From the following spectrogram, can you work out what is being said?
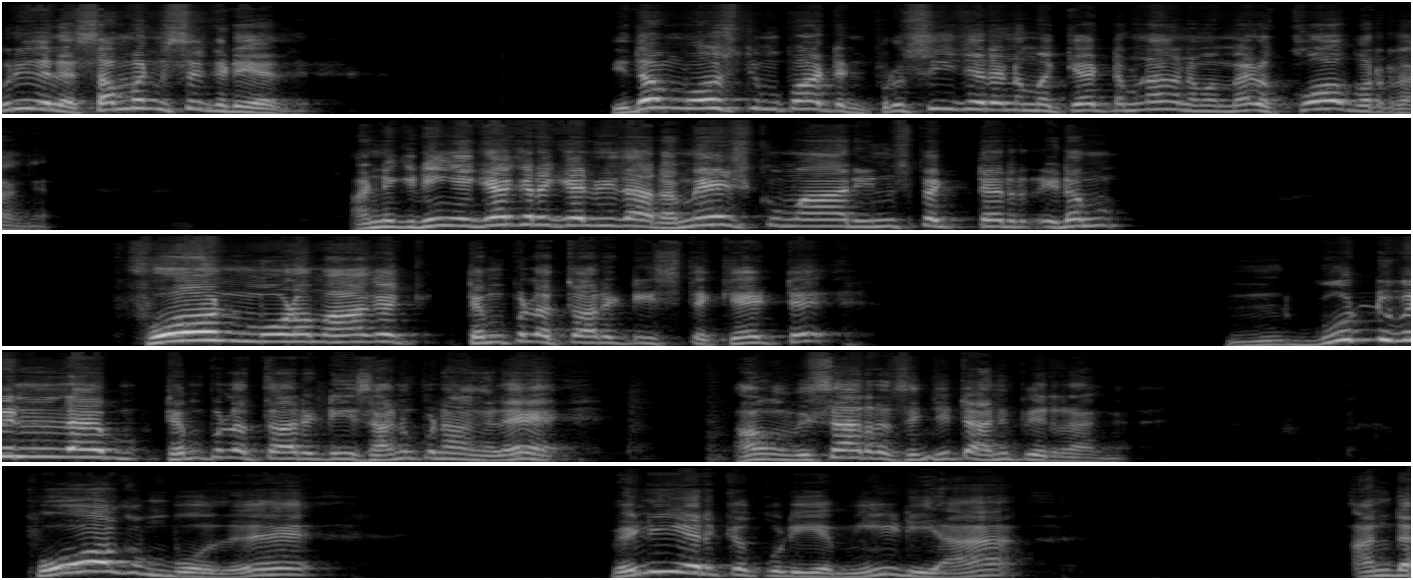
புரியல? சம்மன்ஸும் கிடையாது. இதான் மோஸ்ட் இம்பார்ட்டன்ட் ப்ரொசீஜரை நம்ம கேட்டோம்னா நம்ம மேல கோவப்படுறாங்க. அன்னைக்கு நீங்க கேட்கிற கேள்விதான். ரமேஷ்குமார் இன்ஸ்பெக்டர் இடம் போன் மூலமாக டெம்பிள் அத்தாரிட்டிஸ்ட கேட்டு குட்வில்ல டெம்பிள் அத்தாரிட்டிஸ் அனுப்புனாங்களே அவங்க விசாரணை செஞ்சுட்டு அனுப்பிடுறாங்க. போகும்போது வெளியே இருக்கக்கூடிய மீடியா அந்த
